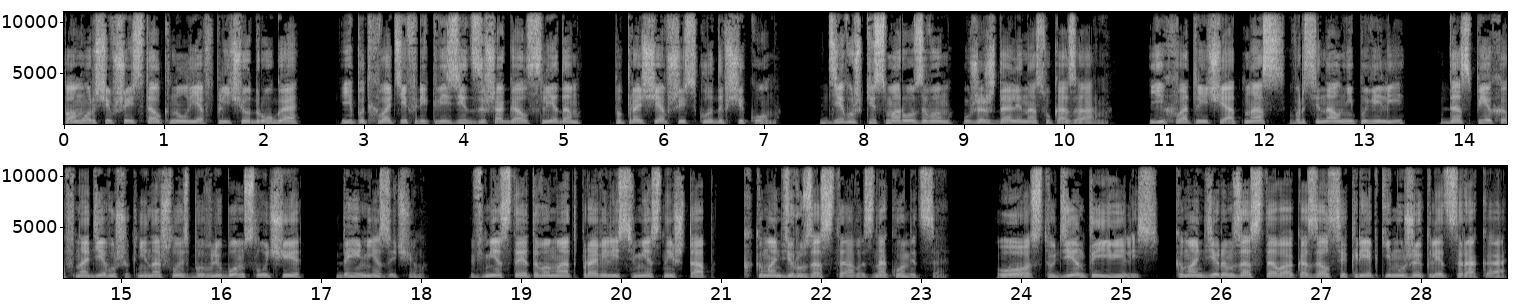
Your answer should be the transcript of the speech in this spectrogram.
Поморщившись, толкнул я в плечо друга и, подхватив реквизит, зашагал следом, попрощавшись с кладовщиком. Девушки с Морозовым уже ждали нас у казарм. Их, в отличие от нас, в арсенал не повели. Доспехов на девушек не нашлось бы в любом случае, да и незачем. Вместо этого мы отправились в местный штаб, к командиру заставы, знакомиться. О, студенты явились. Командиром заставы оказался крепкий мужик лет сорока,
